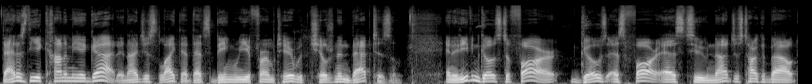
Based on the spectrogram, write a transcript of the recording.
That is the economy of God, and I just like that. That's being reaffirmed here with children in baptism, and it even goes to far goes as far as to not just talk about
